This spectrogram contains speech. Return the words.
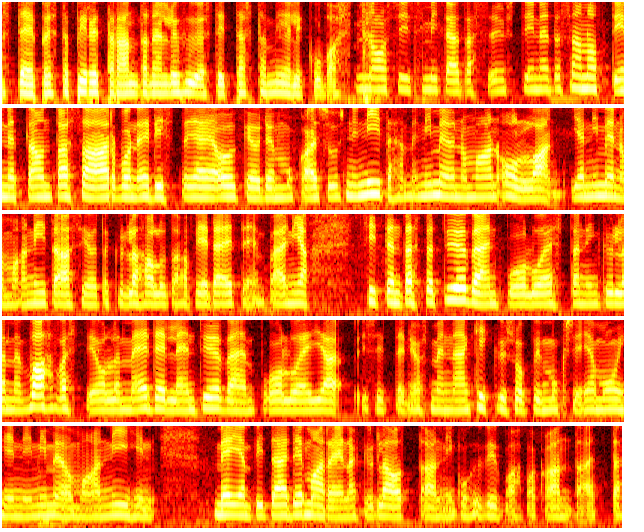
SDPstä. Piritta Rantanen lyhyesti tästä mielikuvasta. No siis mitä tässä justiin näitä sanottiin, että on tasa-arvon edistäjä ja oikeudenmukaisuus, niin niitähän me nimenomaan ollaan. Ja nimenomaan niitä asioita kyllä halutaan viedä eteenpäin. Ja sitten tästä työväenpuolueesta, niin kyllä me vahvasti olemme edelleen työväenpuolue. Ja sitten jos mennään kikysopimuksiin ja muihin, niin nimenomaan niihin meidän pitää demareina kyllä ottaa niin kuin hyvin vahva kanta, että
